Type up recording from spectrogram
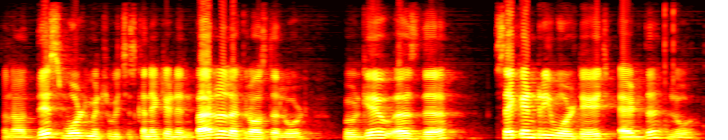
So now this voltmeter which is connected in parallel across the load will give us the secondary voltage at the load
